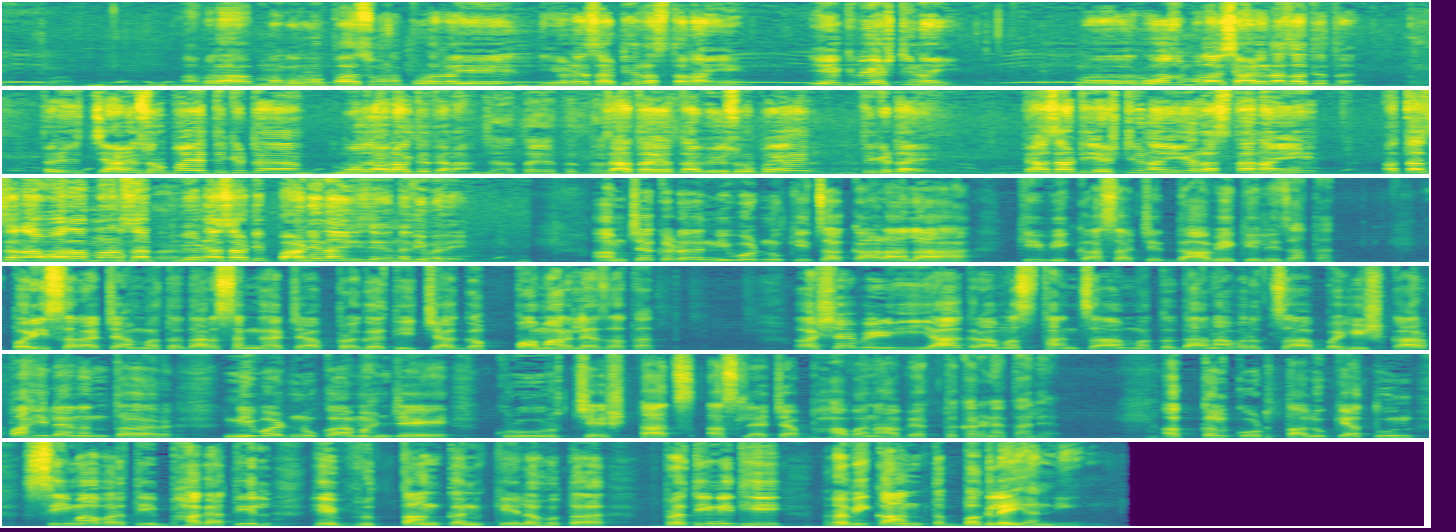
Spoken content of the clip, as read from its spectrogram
आम्हाला मंगळूरपासून पुढे ये येण्यासाठी रस्ता नाही एक बी एस टी नाही मग रोज मुलं शाळेला जातात तरी चाळीस रुपये तिकीट मोजावं लागते त्याला. जाता येतात जाता येता वीस रुपये तिकीट आहे. त्यासाठी एसटी नाही रस्ता नाही. आता जनावर माणसा पिण्यासाठी पाणी नाही नदीमध्ये. आमच्याकडं निवडणुकीचा काळ आला की विकासाचे दावे केले जातात. परिसराच्या मतदारसंघाच्या प्रगतीच्या गप्पा मारल्या जातात. अशा वेळी या ग्रामस्थांचा मतदानावरचा बहिष्कार पाहिल्यानंतर निवडणुका म्हणजे क्रूर चेष्टाच असल्याच्या भावना व्यक्त करण्यात आल्या. अक्कलकोट तालुक्यातून सीमावर्ती भागातील हे वृत्तांकन केलं होतं प्रतिनिधी रविकांत बगले यांनी.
